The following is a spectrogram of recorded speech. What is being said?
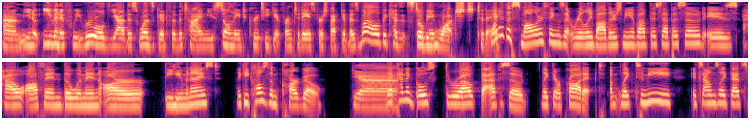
um, you know, even if we ruled, yeah, this was good for the time, you still need to critique it from today's perspective as well because it's still being watched today. One of the smaller things that really bothers me about this episode is how often the women are dehumanized. Like he calls them cargo. yeah. that kind of goes throughout the episode, like they're a product. Um, like to me, it sounds like that's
